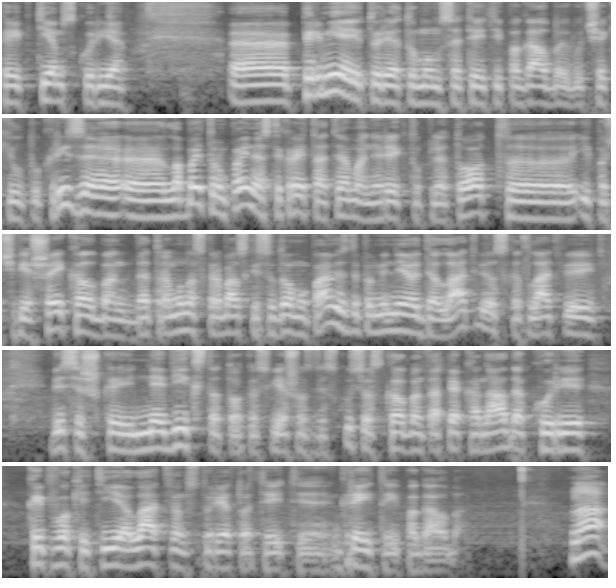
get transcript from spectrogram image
kaip tiems, kurie E, pirmieji turėtų mums ateiti į pagalbą, jeigu čia kiltų krizė. E, labai trumpai, nes tikrai tą temą nereiktų plėtot, e, ypač viešai kalbant, bet Ramūnas Karbauskis įdomų pavyzdį paminėjo dėl Latvijos, kad Latvijoje visiškai nevyksta tokios viešos diskusijos, kalbant apie Kanadą, kuri kaip Vokietija Latviams turėtų ateiti greitai į pagalbą. Na,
